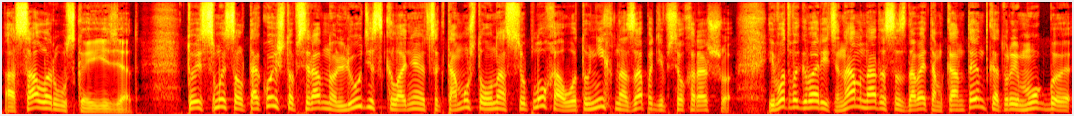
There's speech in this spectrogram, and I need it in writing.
а сало русское едят. То есть смысл такой, что все равно люди склоняются к тому, что у нас все плохо, а вот у них на Западе все хорошо. И вот вы говорите, нам надо создавать там контент, который мог бы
